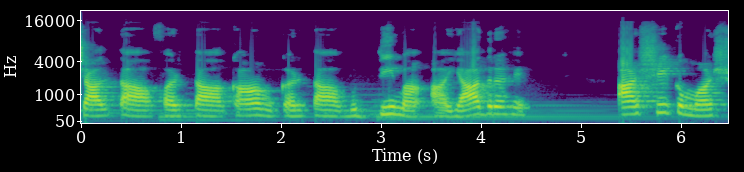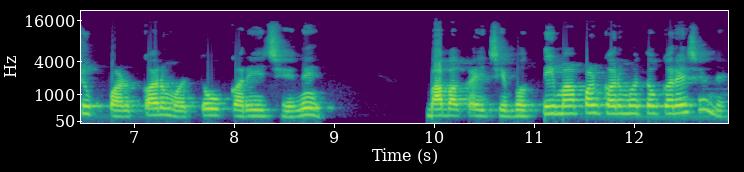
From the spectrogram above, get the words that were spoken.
ચાલતા, ફરતા, કામ કરતા, બુદ્ધિમાં આ યાદ રહે. આશિક, માશુક પણ કર્મ તો કરે છે ને. બાબા કહે છે, ભક્તિમાં પણ કર્મ તો કરે છે ને.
